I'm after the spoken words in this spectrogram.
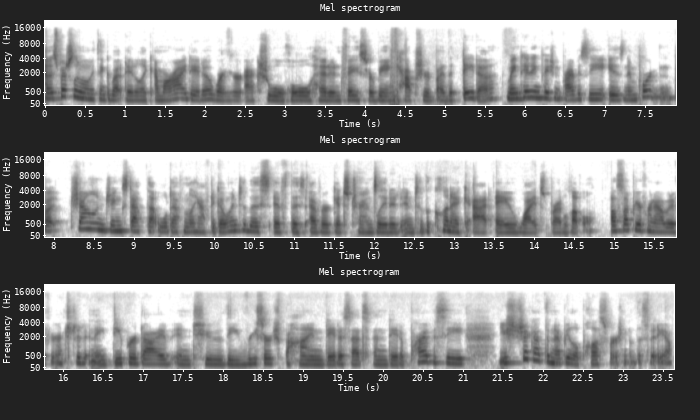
And especially when we think about data like MRI data, where your actual whole head and face are being captured by the data, maintaining patient privacy is an important but challenging step that will definitely have to go into this if this ever gets translated into the clinic at a widespread level. I'll stop here for now, but if you're interested in a deeper dive into the research behind data sets and data privacy, you should check out the Nebula Plus version of this video.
